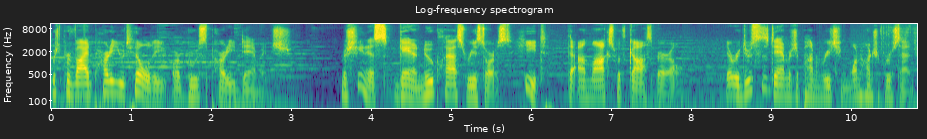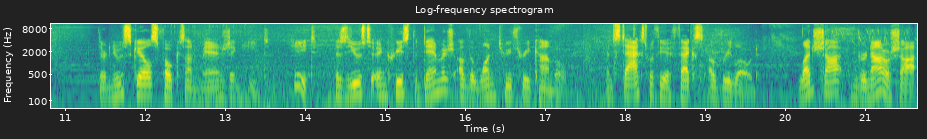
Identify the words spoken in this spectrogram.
which provide party utility or boost party damage. Machinists gain a new class resource, Heat, that unlocks with Gauss Barrel. It reduces damage upon reaching 100%. Their new skills focus on managing heat. Heat is used to increase the damage of the 1-2-3 combo, and stacks with the effects of reload. Lead Shot and Granado Shot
